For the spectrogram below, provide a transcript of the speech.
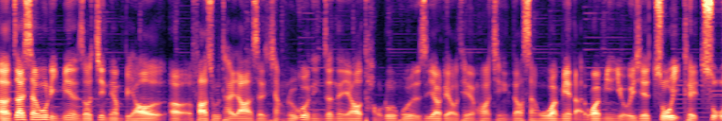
呃，在山屋里面的时候，尽量不要呃发出太大的声响。如果你真的要讨论或者是要聊天的话，请你到山屋外面来，外面有一些桌椅可以坐。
